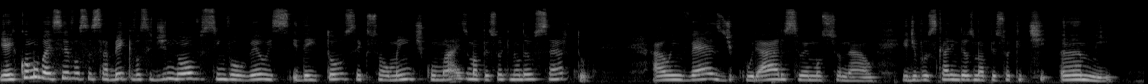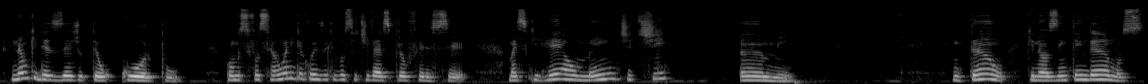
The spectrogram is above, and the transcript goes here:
E aí, como vai ser você saber que você de novo se envolveu e deitou sexualmente com mais uma pessoa que não deu certo? ao invés de curar o seu emocional e de buscar em Deus uma pessoa que te ame, não que deseje o teu corpo, como se fosse a única coisa que você tivesse para oferecer, mas que realmente te ame. Então, que nós entendamos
